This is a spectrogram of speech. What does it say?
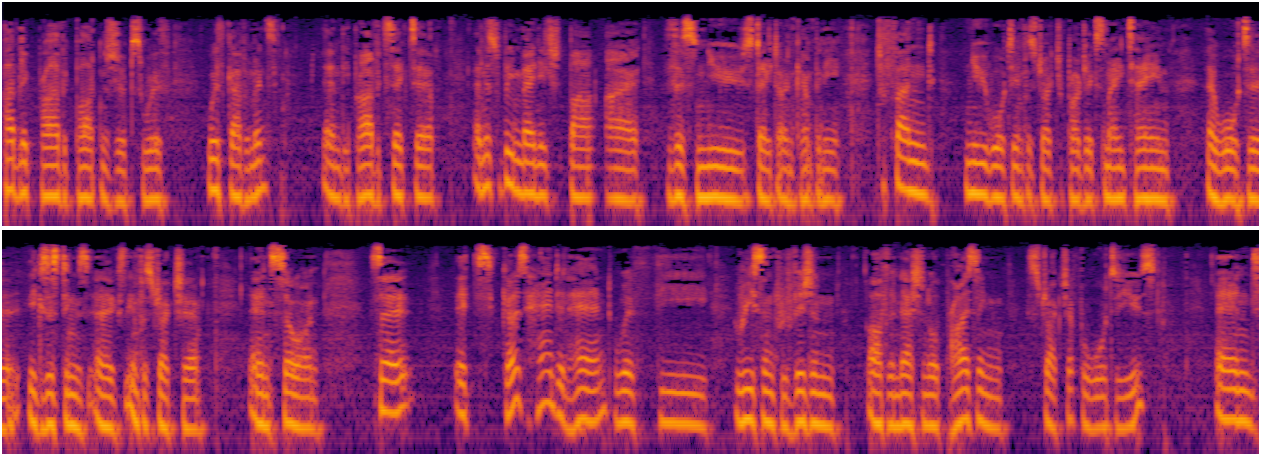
public-private partnerships with with government and the private sector and this will be managed by this new state-owned company to fund new water infrastructure projects, maintain a water existing uh, infrastructure, and so on. So it goes hand in hand with the recent revision of the national pricing structure for water use. And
